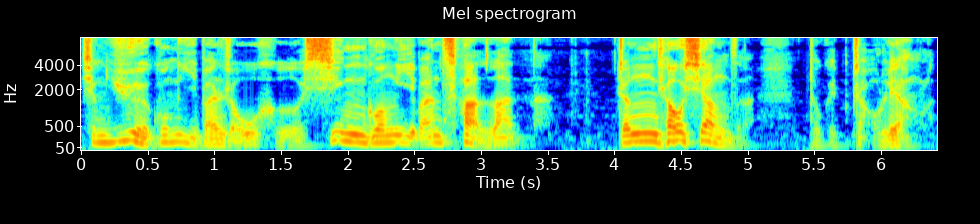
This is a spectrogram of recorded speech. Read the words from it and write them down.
像月光一般柔和，星光一般灿烂呢，整条巷子都给照亮了。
